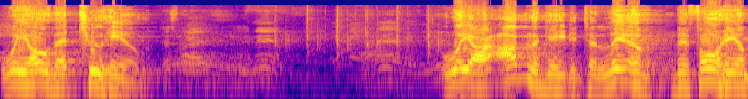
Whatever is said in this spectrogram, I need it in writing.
We owe that to Him we are obligated to live before Him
